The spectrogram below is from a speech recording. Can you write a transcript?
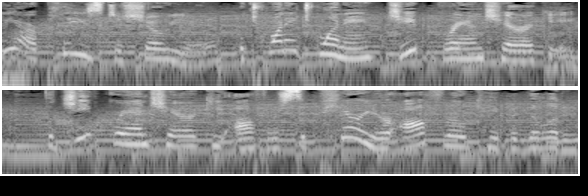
We are pleased to show you the 2020 Jeep Grand Cherokee. The Jeep Grand Cherokee offers superior off-road capability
